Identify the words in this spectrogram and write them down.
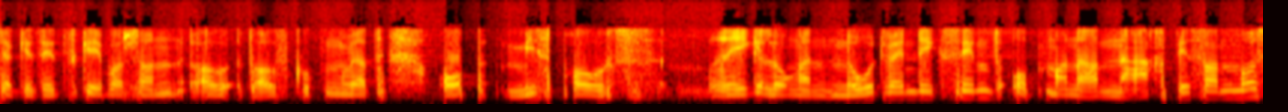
der Gesetzgeber schon drauf gucken wird, ob Missbrauchsregelungen notwendig sind, ob man nachbessern muss.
